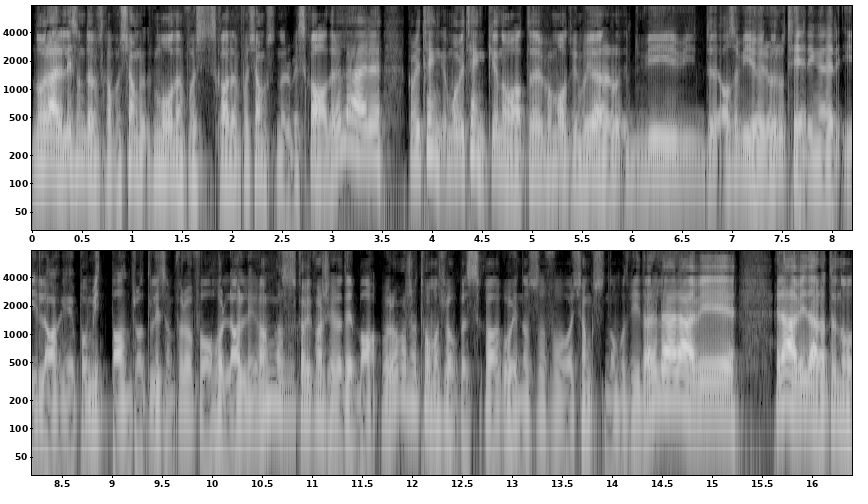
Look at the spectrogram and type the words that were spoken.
Når er det liksom de skal få sjansen? Må de få, skal de få sjansen når det blir skader, eller er, kan vi tenke, må vi tenke nå at eh, på en måte vi må gjøre vi, vi, altså vi gjør jo roteringer i laget på midtbanen for, at, liksom, for å få holde alle i gang. Og så skal vi kanskje gjøre det bakover òg. Kanskje Thomas Lopez skal gå inn og få sjansen nå mot Vidar? Eller er vi, eller er vi der at det nå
